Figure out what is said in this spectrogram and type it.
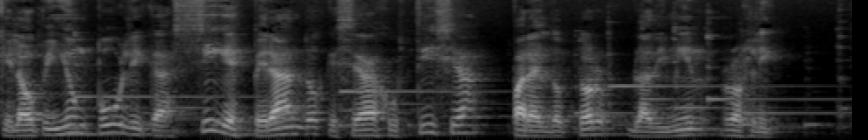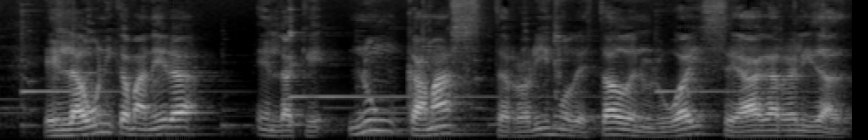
que la opinión pública sigue esperando que se haga justicia para el doctor Vladimir Roslik. Es la única manera en la que nunca más terrorismo de Estado en Uruguay se haga realidad.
